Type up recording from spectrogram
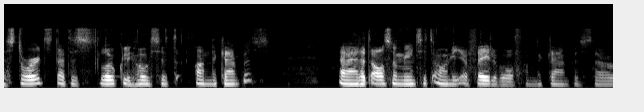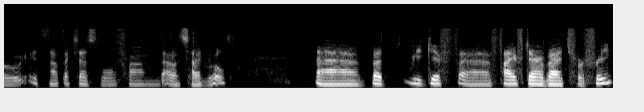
storage that is locally hosted on the campus. Uh, that also means it's only available from the campus, so it's not accessible from the outside world. Uh, but we give uh, five terabytes for free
